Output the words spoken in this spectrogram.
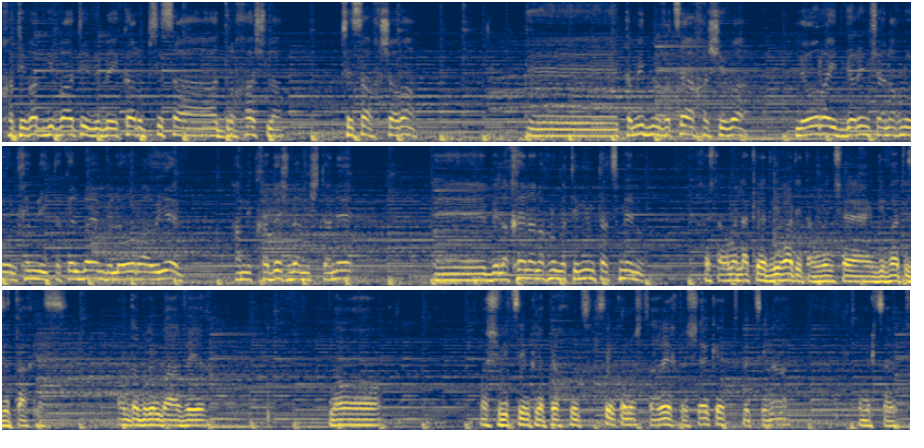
חטיבת גבעתי ובעיקר בסיס ההדרכה שלה, בסיס ההכשרה, תמיד מבצע חשיבה לאור האתגרים שאנחנו הולכים להיתקל בהם ולאור האויב המתחדש והמשתנה. אה, ולכן אנחנו מתאימים את עצמנו. אחרי שאתה לומד להכיר את גבעתי, אתה מבין שגבעתי זה תכלס. לא מדברים באוויר, לא משוויצים כלפי חוץ, עושים כל מה שצריך בשקט, בצנעה ובמקצועיות.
